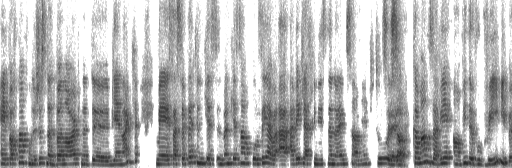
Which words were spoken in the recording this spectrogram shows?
important pour juste notre bonheur et notre euh, bien-être. Mais ça serait peut-être une, question, une bonne question à poser avec la frénésie de Noël qui s'en vient. Plutôt, c'est ça. Comment vous avez envie de vous vivre?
